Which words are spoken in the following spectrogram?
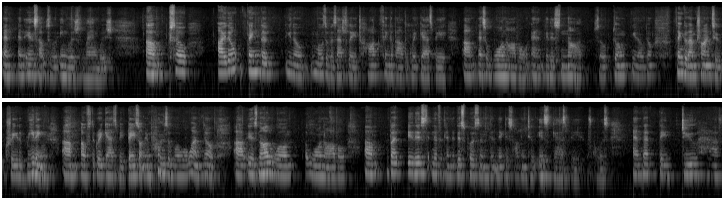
and an insult to the English language. Um, so I don't think that you know, most of us actually talk, think about The Great Gatsby um, as a war novel, and it is not. So don't, you know, don't think that I'm trying to create a reading um, of The Great Gatsby based on the importance of World War One. No, uh, it is not a war, a war novel. Um, but it is significant that this person that Nick is talking to is Gatsby, of course, and that they do have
